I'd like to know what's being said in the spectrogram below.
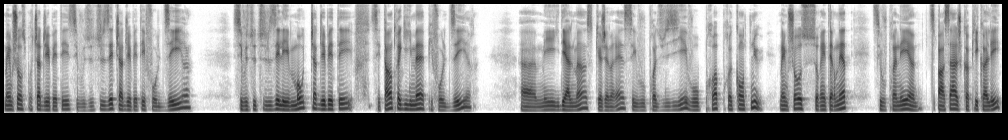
Même chose pour ChatGPT. Si vous utilisez ChatGPT, il faut le dire. Si vous utilisez les mots de ChatGPT, c'est entre guillemets, puis il faut le dire. Euh, mais idéalement, ce que j'aimerais, c'est que vous produisiez vos propres contenus. Même chose sur Internet. Si vous prenez un petit passage copier-coller,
